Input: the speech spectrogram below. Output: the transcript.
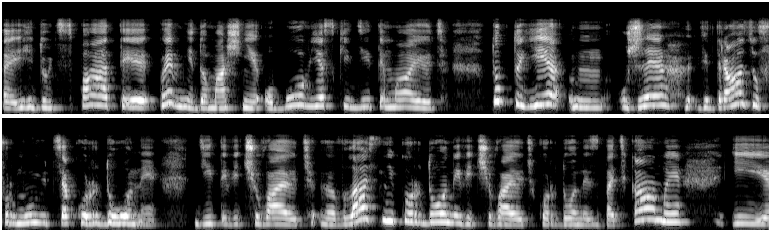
е, йдуть спати, певні домашні обов'язки діти мають. Тобто є м, уже відразу формуються кордони. Діти відчувають е, власні кордони, відчувають кордони з батьками, і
